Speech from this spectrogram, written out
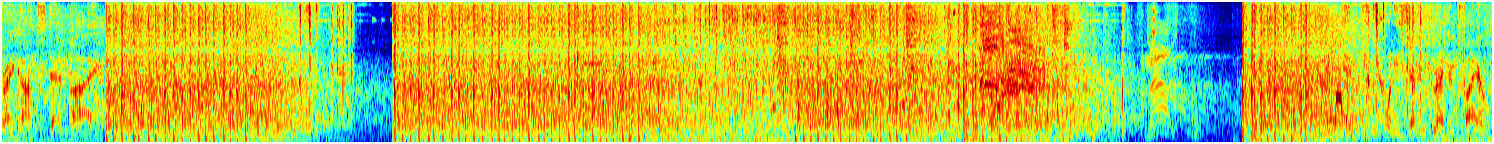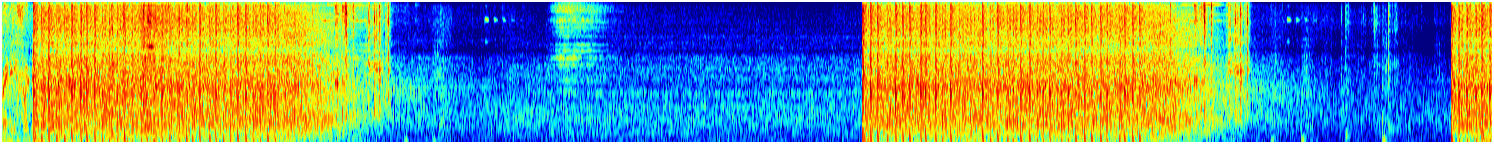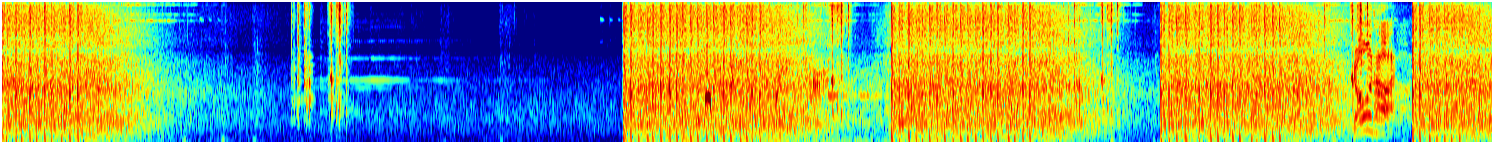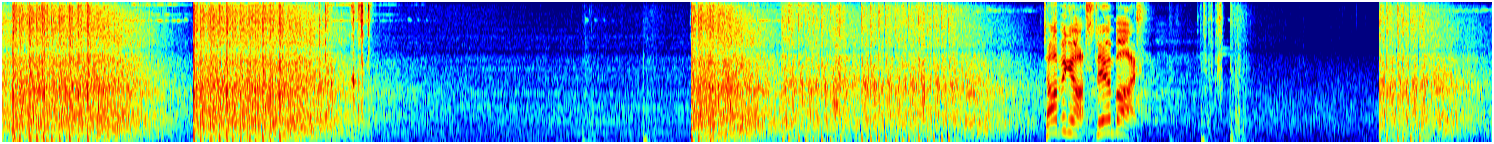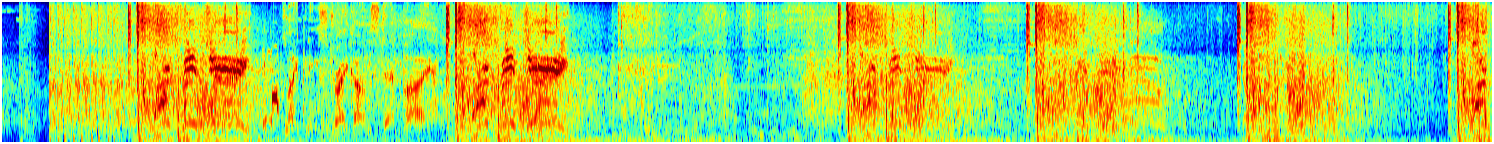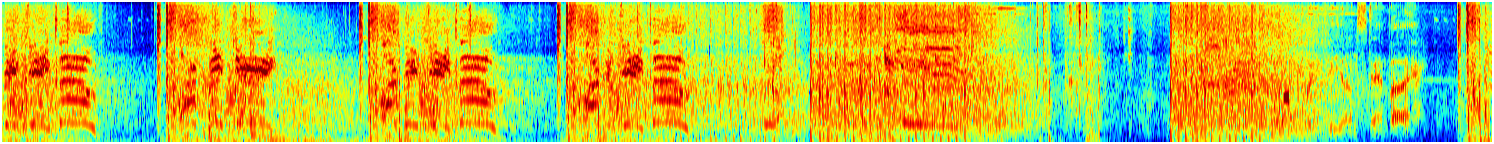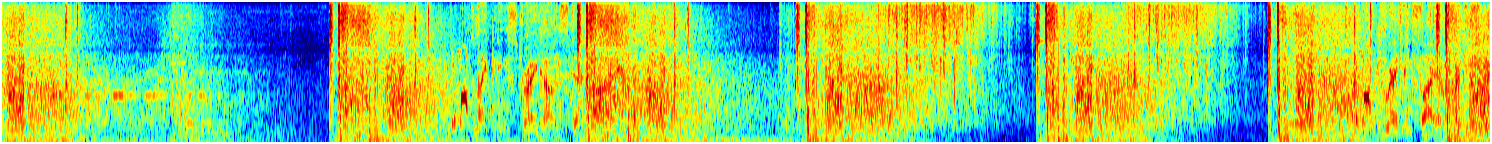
on standby. I'm out. MQ-27 Dragonfire ready for deployment. Going hot. Topping off. Stand by. Standby. Lightning strike on standby. Dragonfire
